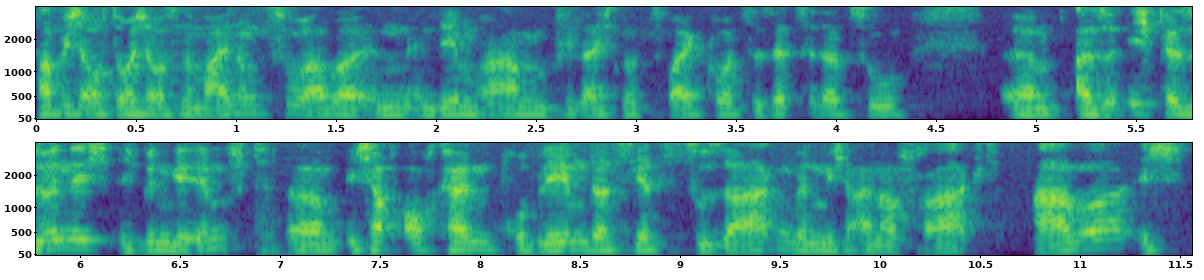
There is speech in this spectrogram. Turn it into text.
Habe ich auch durchaus eine Meinung zu, aber in, in dem Rahmen vielleicht nur zwei kurze Sätze dazu. Ähm, also ich persönlich, ich bin geimpft. Ähm, ich habe auch kein Problem, das jetzt zu sagen, wenn mich einer fragt. Aber ich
